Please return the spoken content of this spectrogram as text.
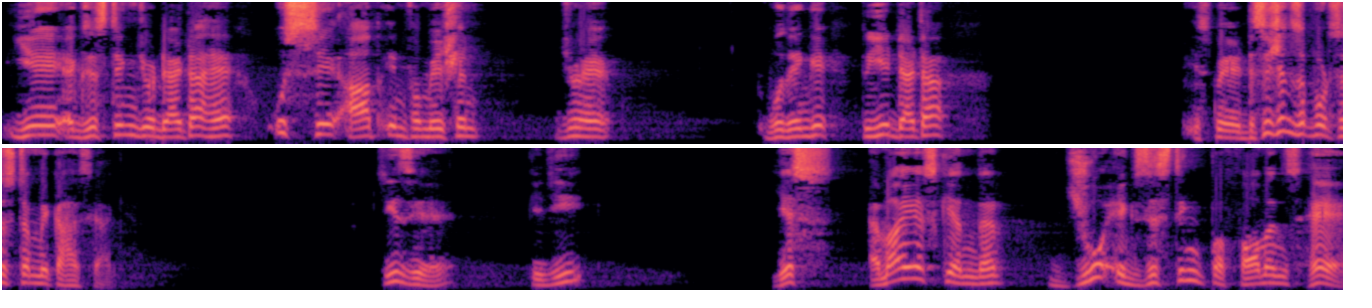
یہ ایگزٹنگ جو ڈیٹا ہے، اس سے آپ انفارمیشن جو ہے وہ دیں گے۔ تو یہ ڈیٹا اس میں ڈسیزن سپورٹ سسٹم میں کہاں سے آ گیا؟ چیز یہ ہے کہ جی یس ایم آئی ایس کے اندر جو ایگزٹنگ پرفارمنس ہے،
